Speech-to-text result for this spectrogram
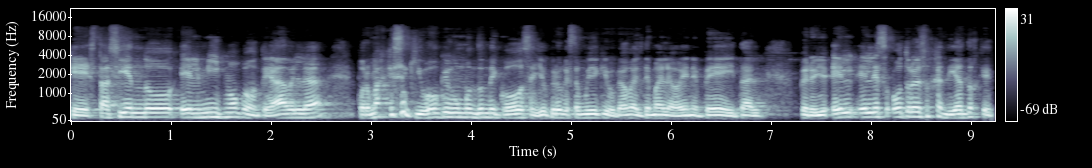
que está haciendo él mismo cuando te habla, por más que se equivoque en un montón de cosas, yo creo que está muy equivocado en el tema de la ONP y tal, pero él, él es otro de esos candidatos que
